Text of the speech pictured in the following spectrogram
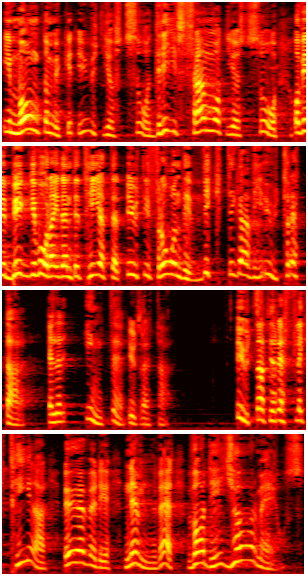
i mångt och mycket ut just så, drivs framåt just så. Och vi bygger våra identiteter utifrån det viktiga vi uträttar eller inte uträttar. Utan att vi reflekterar över det nämnvärt, vad det gör med oss.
